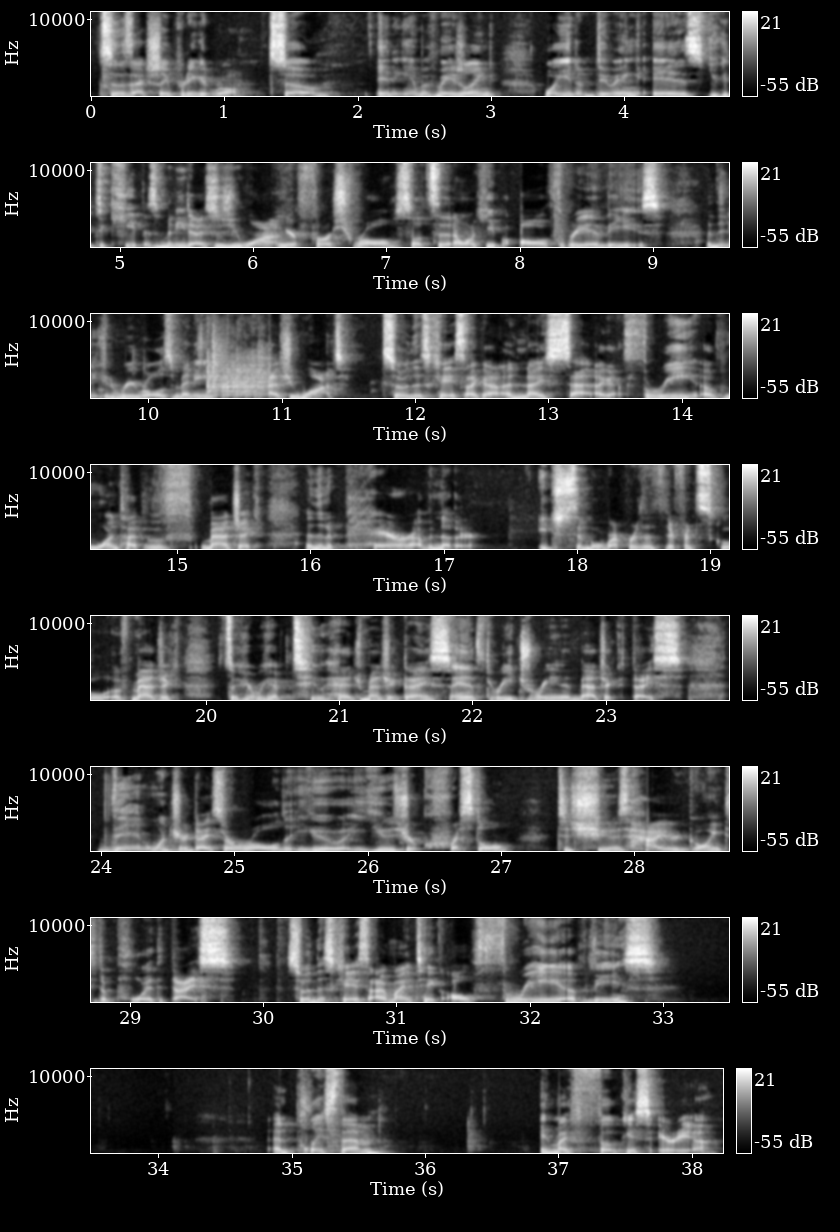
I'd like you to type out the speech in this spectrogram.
So this is actually a pretty good roll. So in a game of Mageling, what you end up doing is you get to keep as many dice as you want on your first roll. So let's say that I want to keep all three of these. And then you can re-roll as many as you want. So in this case, I got a nice set. I got three of one type of magic and then a pair of another. Each symbol represents a different school of magic. So here we have two hedge magic dice and three dream magic dice. Then once your dice are rolled, you use your crystal to choose how you're going to deploy the dice. So in this case, I might take all three of these and place them in my focus area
